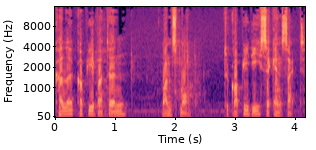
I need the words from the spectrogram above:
color copy button once more to copy the second side.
